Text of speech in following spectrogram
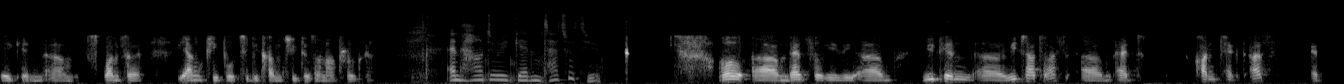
they can um, sponsor young people to become tutors on our program. And how do we get in touch with you? Oh, um, that's so easy. Um, you can uh, reach out to us um, at contact us at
